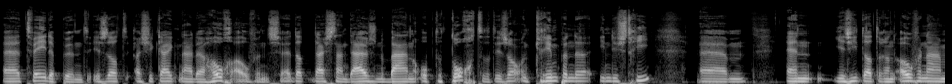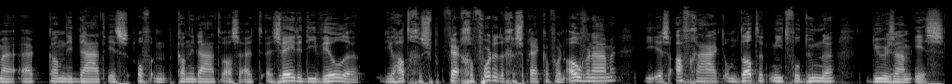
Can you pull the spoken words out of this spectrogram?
Uh, tweede punt is dat als je kijkt naar de hoogovens, hè, dat, daar staan duizenden banen op de tocht. Dat is al een krimpende industrie. Um, en je ziet dat er een overnamekandidaat is, of een kandidaat was uit Zweden die wilde, die had gevorderde gesprekken voor een overname. Die is afgehaakt omdat het niet voldoende duurzaam is.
